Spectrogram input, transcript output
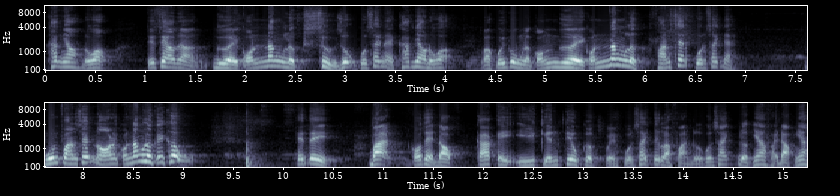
khác nhau đúng không? Tiếp theo là người có năng lực sử dụng cuốn sách này khác nhau đúng không? Và cuối cùng là có người có năng lực phán xét cuốn sách này. Muốn phán xét nó là có năng lực hay không? Thế thì bạn có thể đọc các cái ý kiến tiêu cực về cuốn sách tức là phản đối cuốn sách được nhá phải đọc nhá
